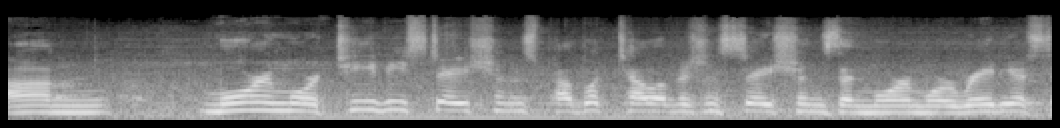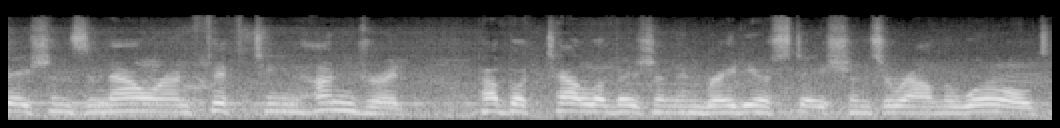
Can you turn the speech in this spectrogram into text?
Um, more and more TV stations, public television stations, and more and more radio stations, and now we're on 1,500 public television and radio stations around the world.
